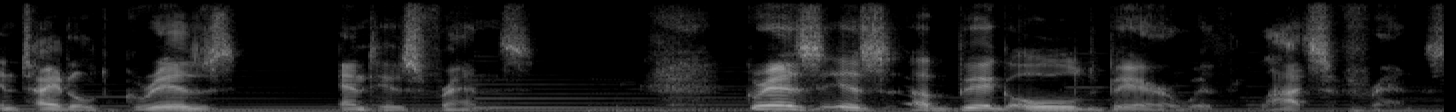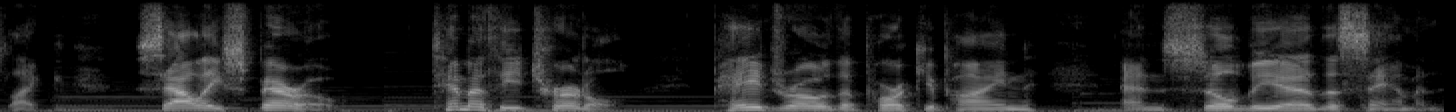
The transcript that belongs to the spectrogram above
entitled Grizz and His Friends. Grizz is a big old bear with lots of friends, like Sally Sparrow, Timothy Turtle, Pedro the porcupine, and Sylvia the salmon.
